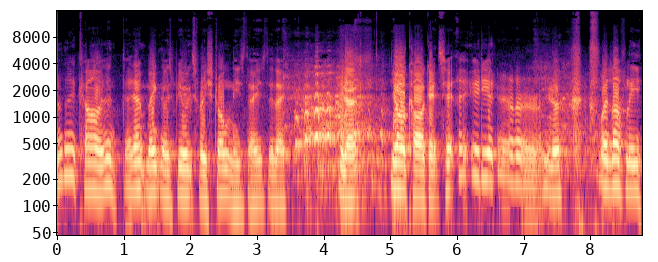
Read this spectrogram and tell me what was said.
At their car. They don't make those Buicks very strong these days, do they? you know, your car gets hit. Hey, idiot. You know, my lovely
